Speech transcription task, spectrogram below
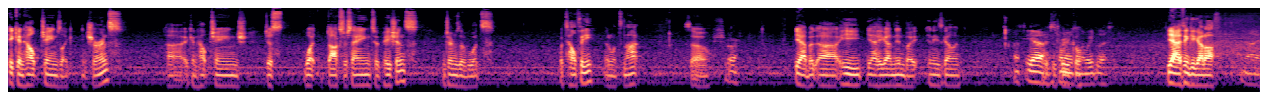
it can help change like insurance uh, it can help change just what docs are saying to patients in terms of what's what's healthy and what's not so Sure. yeah but uh, he yeah he got an invite and he's going That's, yeah, Which is pretty it was on cool. the wait list. yeah i think he got off Nice.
